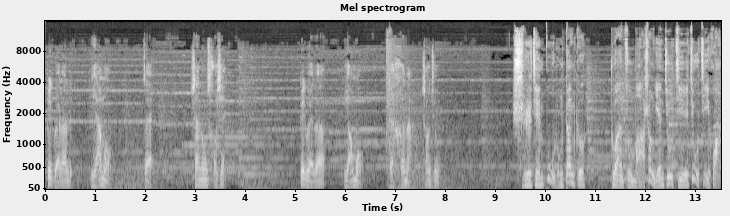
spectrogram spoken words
被拐的严某在山东曹县，被拐的杨某在河南商丘。时间不容耽搁，专案组马上研究解救计划，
